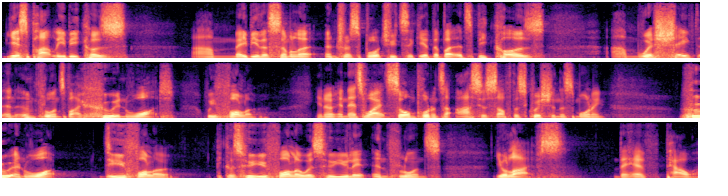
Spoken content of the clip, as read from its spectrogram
yes, partly because um, maybe the similar interests brought you together, but it's because um, we're shaped and influenced by who and what we follow. You know, and that's why it's so important to ask yourself this question this morning Who and what do you follow? Because who you follow is who you let influence your lives. They have power.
